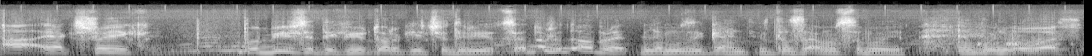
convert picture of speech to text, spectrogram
А якщо їх побільше тих вівторків чотирів, це дуже добре для музикантів, це само собою. У вас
